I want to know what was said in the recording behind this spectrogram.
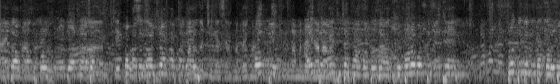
লাইভ আমরা চেক করছি, আপাতত ঠিক আছে। আপনাদের ওখানে সমস্যা হলে আমাদের জানাবেন। প্রতিযোগিতা করবে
